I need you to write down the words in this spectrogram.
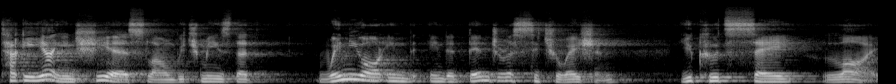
Taqiyya in Shia Islam, which means that when you are in the, in the dangerous situation, you could say lie.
